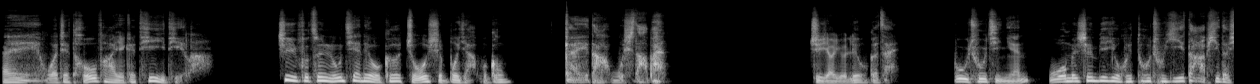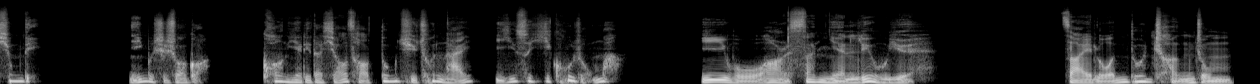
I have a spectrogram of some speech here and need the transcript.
哎，我这头发也该剃一剃了，这副尊容见六哥着实不雅不恭。该打五十大板。只要有六哥在，不出几年，我们身边又会多出一大批的兄弟。您不是说过，旷野里的小草冬去春来，一岁一枯荣吗？一五二三年六月，在伦敦城中，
